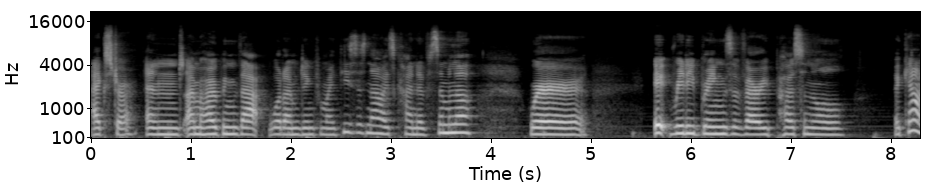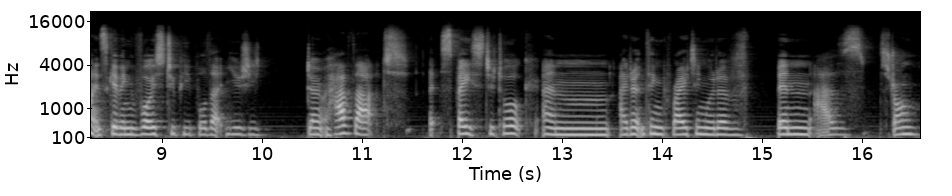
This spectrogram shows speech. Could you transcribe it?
extra. And I'm hoping that what I'm doing for my thesis now is kind of similar, where it really brings a very personal account. It's giving voice to people that usually don't have that space to talk, and I don't think writing would have been as strong.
